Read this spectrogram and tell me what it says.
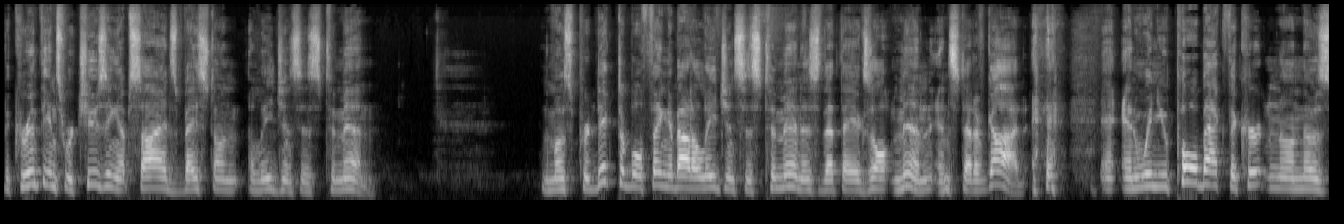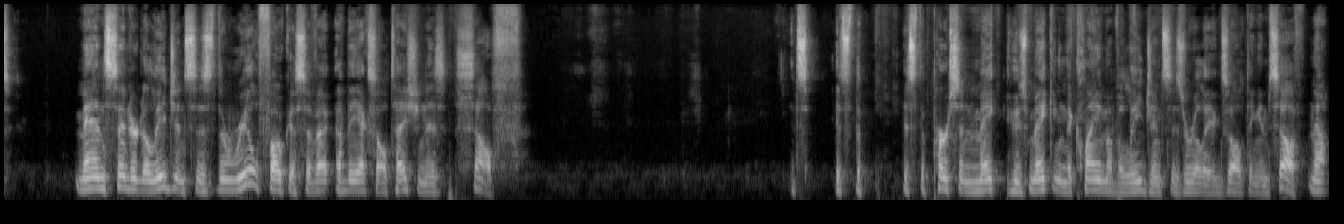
The Corinthians were choosing up sides based on allegiances to men. The most predictable thing about allegiances to men is that they exalt men instead of God. and when you pull back the curtain on those man centered allegiances, the real focus of, of the exaltation is self. It's, it's the it's the person make, who's making the claim of allegiance is really exalting himself. Now,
